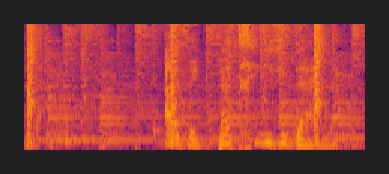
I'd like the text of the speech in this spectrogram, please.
Avec Patrick Vidal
